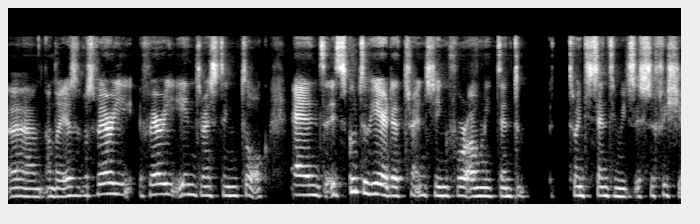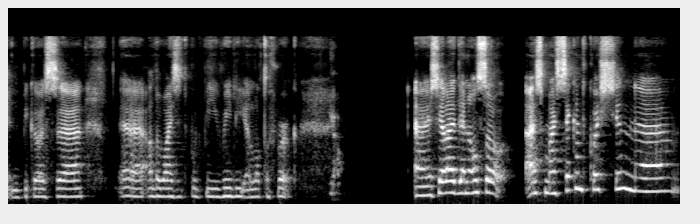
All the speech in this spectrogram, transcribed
um, Andreas. It was very, very interesting talk, and it's good to hear that trenching for only 10 to 20 centimeters is sufficient because uh, uh, otherwise it would be really a lot of work. Yeah. Uh, shall I then also ask my second question? Uh?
